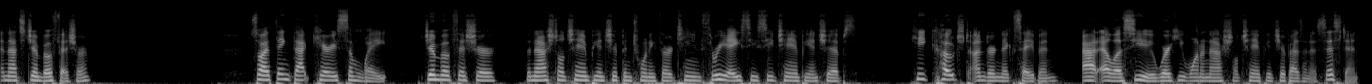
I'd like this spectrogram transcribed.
and that's Jimbo Fisher. So I think that carries some weight. Jimbo Fisher, the national championship in 2013, three ACC championships. He coached under Nick Saban at LSU, where he won a national championship as an assistant.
